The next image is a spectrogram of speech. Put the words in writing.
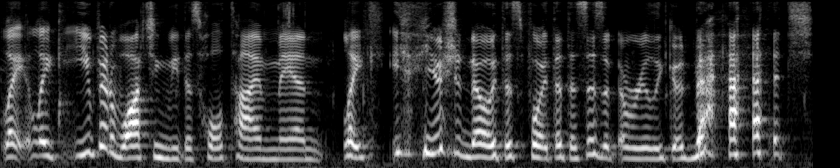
Like, like you've been watching me this whole time, man. Like, you should know at this point that this isn't a really good match.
